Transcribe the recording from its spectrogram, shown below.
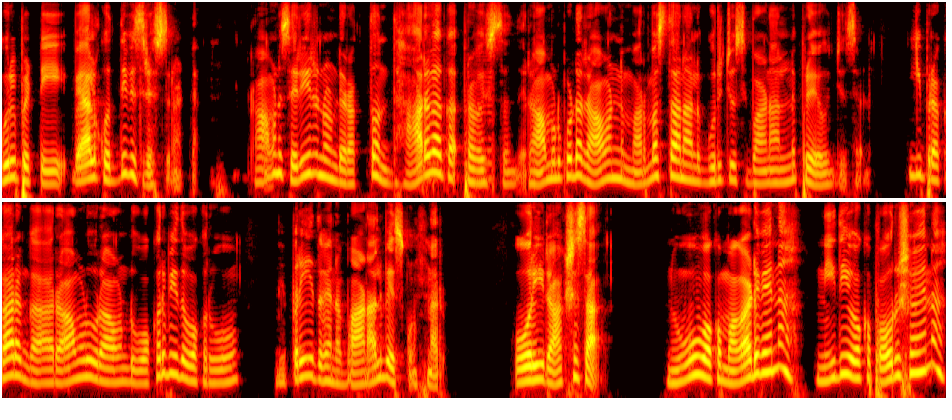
గురిపెట్టి వేల కొద్దీ విసిరేస్తున్నట్ట. రావణ శరీరం నుండి రక్తం ధారగా ప్రవహిస్తుంది. రాముడు కూడా రావణ్ణి మర్మస్థానాలకు గురి చూసి బాణాలను ప్రయోగం చేశాడు. ఈ ప్రకారంగా రాముడు రావణుడు ఒకరి మీద ఒకరు విపరీతమైన బాణాలు వేసుకుంటున్నారు. ఓరి రాక్షస! నువ్వు ఒక మగాడివేనా? నీది ఒక పౌరుషమేనా?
